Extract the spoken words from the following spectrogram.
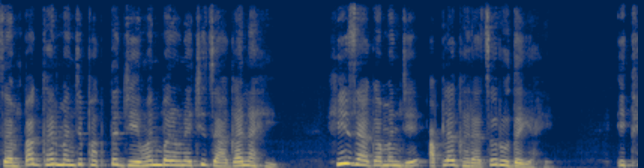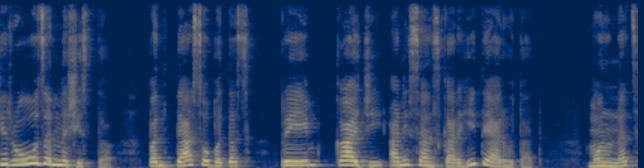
स्वयंपाकघर म्हणजे फक्त जेवण बनवण्याची जागा नाही. ही जागा म्हणजे आपल्या घराचं हृदय आहे. इथे रोज अन्न शिजतं. पण त्यासोबतच प्रेम काळजी आणि संस्कारही तयार होतात. म्हणूनच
